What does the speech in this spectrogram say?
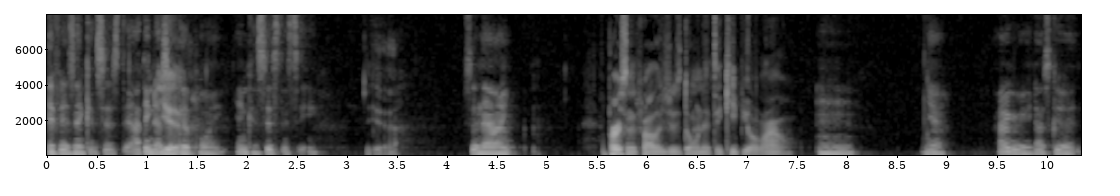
If it's inconsistent, I think that's Yeah. a good point. Inconsistency. yeah, So now, a person is probably just doing it to keep you around. Mm-hmm. yeah, I agree. That's good.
